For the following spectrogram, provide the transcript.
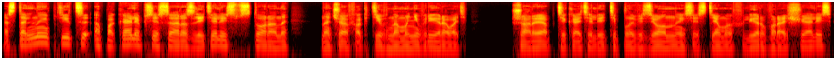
Остальные птицы апокалипсиса разлетелись в стороны, начав активно маневрировать. Шары обтекателей тепловизионной системы «Флир» вращались,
